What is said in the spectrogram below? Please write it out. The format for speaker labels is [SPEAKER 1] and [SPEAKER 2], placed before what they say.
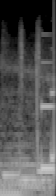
[SPEAKER 1] Bye.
